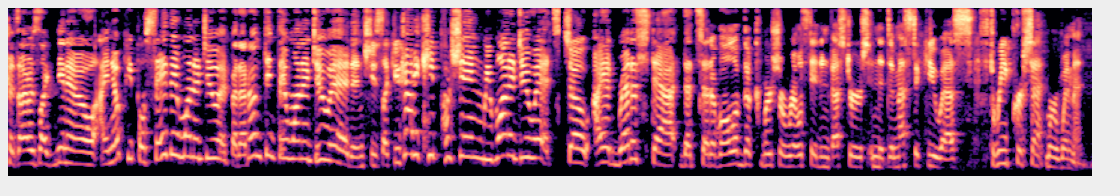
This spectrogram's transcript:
Because I was like, you know, I know people say they want to do it, but I don't think they want to do it. And she's like, you got to keep pushing. We want to do it. So I had read a stat that said of all of the commercial real estate investors in the domestic US, 3% were women.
